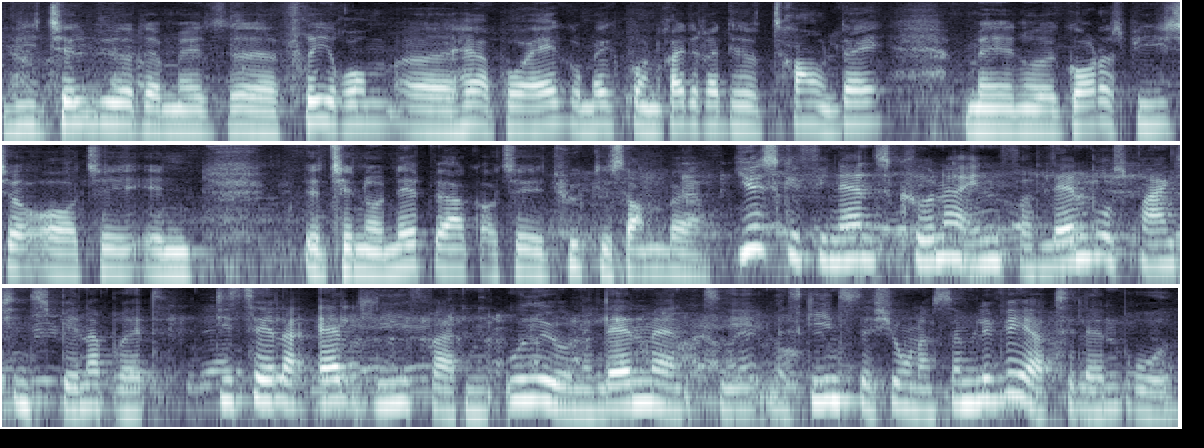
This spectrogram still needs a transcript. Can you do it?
Vi tilbyder dem et fri rum her på Agromec på en rigtig, rigtig travl dag med noget godt at spise og til en til noget netværk og til et hyggeligt samvær. Jyske Finans kunder inden for landbrugsbranchen spænder bredt. De tæller alt lige fra den udøvende landmand til maskinstationer, som leverer til landbruget.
